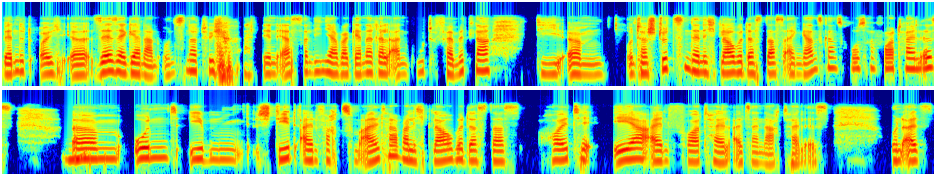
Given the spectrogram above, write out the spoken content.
wendet euch äh, sehr, sehr gerne an uns natürlich in erster Linie, aber generell an gute Vermittler, die ähm, unterstützen, denn ich glaube, dass das ein ganz, ganz großer Vorteil ist. Mhm. Ähm, und eben steht einfach zum Alter, weil ich glaube, dass das heute eher ein Vorteil als ein Nachteil ist. Und als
